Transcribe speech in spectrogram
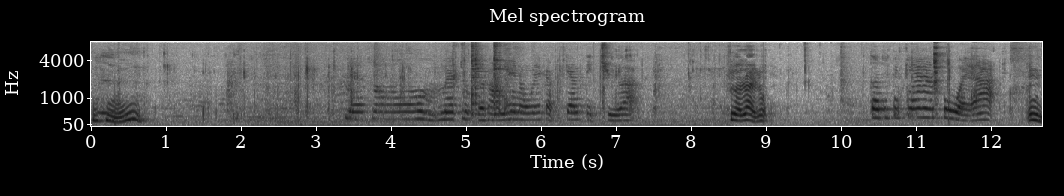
หือแม่ส้มแม่จุกจะทำให้น้องเวกับแก้มติดเชื้อ เชื่ออะไรลูก ตอนที่พี่แก้มป่วยอะอืม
